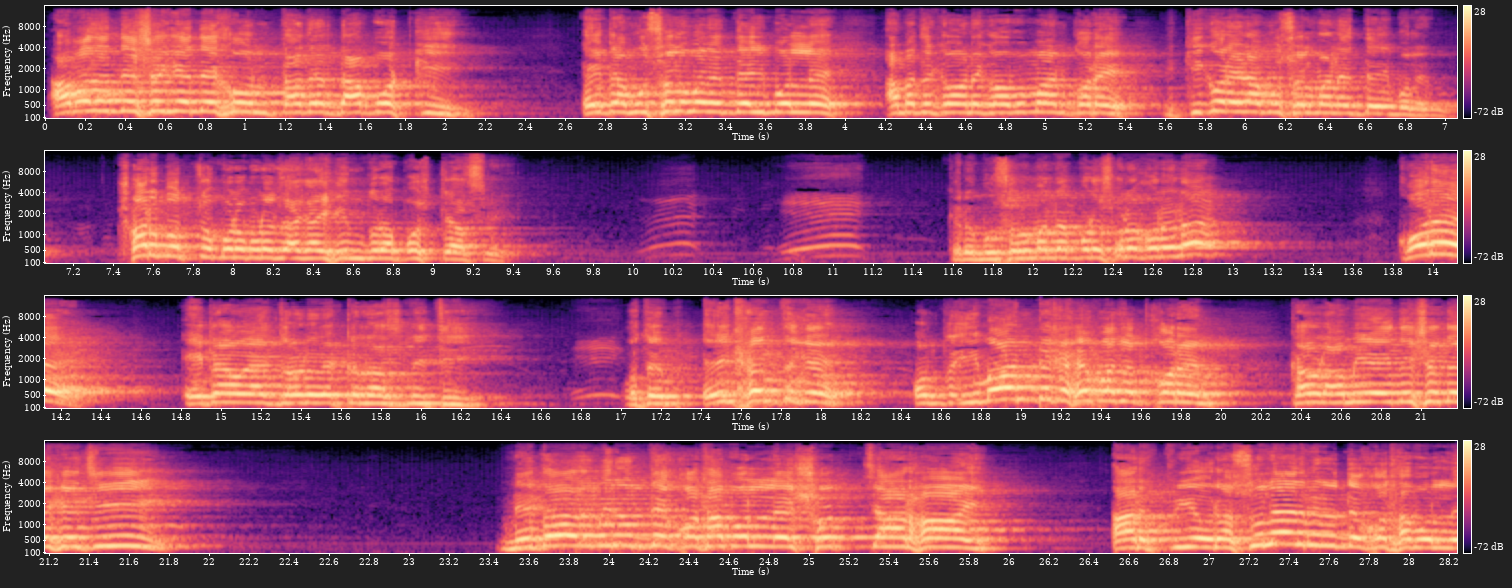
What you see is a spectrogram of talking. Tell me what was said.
আমাদের দেশে গিয়ে দেখুন, তাদের দাপট কি? এটা মুসলমানের দেশ বললে আমাদেরকে অনেক অপমান করে। কি করে এটা মুসলমানের দেশ বলেন? সর্বোচ্চ বড় বড় জায়গায় হিন্দুরা পোস্টে আছে। কেন মুসলমানরা পড়াশোনা করে না? করে। এটাও এক ধরনের একটা রাজনীতি। অতএব এইখান থেকে অন্তত ইমানটাকে হেফাজত করেন। কারণ আমি এই দেশে দেখেছি, নেতার বিরুদ্ধে কথা বললে সোচ্চার হয়, আর প্রিয় রসুলের বিরুদ্ধে কথা বললে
